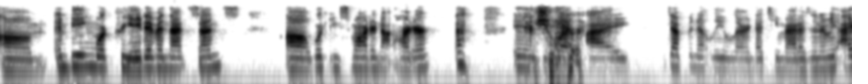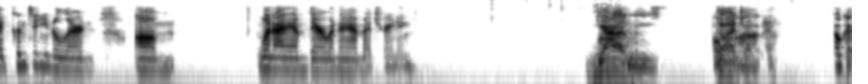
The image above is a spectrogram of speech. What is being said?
um, and being more creative in that sense. Uh, working smarter, not harder, is sure. what I definitely learned at Team Adams. And I mean, I continue to learn um, when I am there, when I am at training. Yeah, and go ahead, John. Uh, okay,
